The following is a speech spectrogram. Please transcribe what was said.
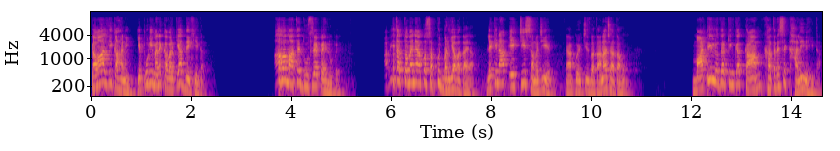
कमाल की कहानी। ये पूरी मैंने कवर किया, देखिएगा। अब हम आते दूसरे पहलू पे। अभी तक तो मैंने आपको सब कुछ बढ़िया बताया, लेकिन आप एक चीज़ समझिए, मैं आपको एक चीज़ बताना चाहता हूँ। मार्टिन लूथर किंग का काम खतरे से खाली नहीं था।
